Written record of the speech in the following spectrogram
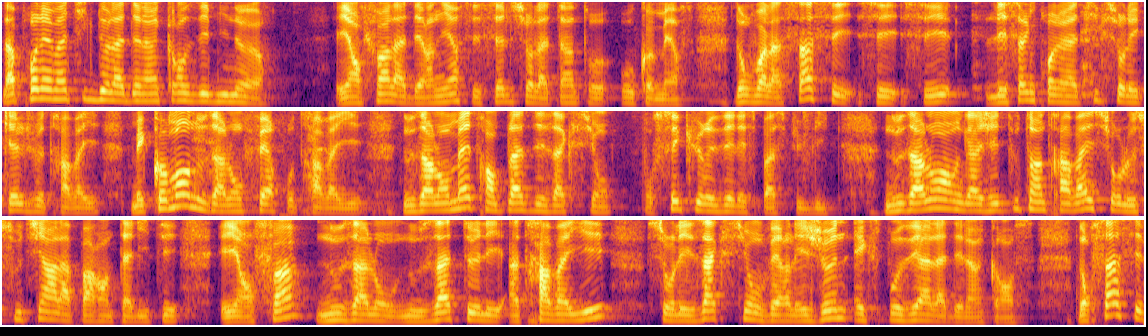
la problématique de la délinquance des mineurs. Et enfin, la dernière, c'est celle sur l'atteinte au, commerce. Donc voilà, ça, c'est les cinq problématiques sur lesquelles je veux travailler. Mais comment nous allons faire pour travailler? Nous allons mettre en place des actions pour sécuriser l'espace public. Nous allons engager tout un travail sur le soutien à la parentalité. Et enfin, nous allons nous atteler à travailler sur les actions vers les jeunes exposés à la délinquance. Donc ça, c'est.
